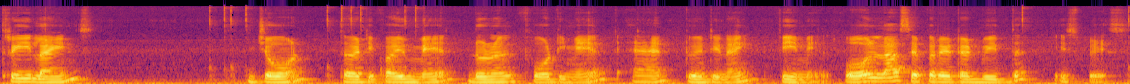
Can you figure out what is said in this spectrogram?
three lines John 35 male, Donald 40 male and 29 female. All are separated with the space.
